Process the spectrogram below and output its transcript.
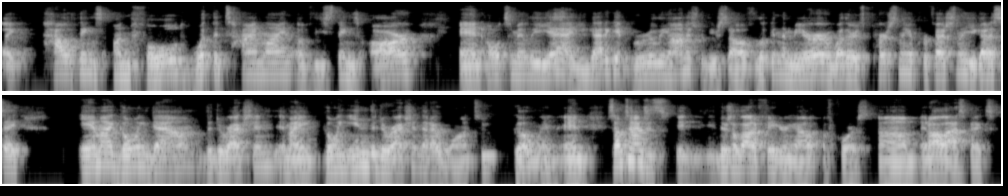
Like how things unfold, what the timeline of these things are. And ultimately, yeah, you got to get brutally honest with yourself. Look in the mirror, whether it's personally or professionally, you got to say, am I going down the direction? Am I going in the direction that I want to go in? And sometimes it's it, there's a lot of figuring out, of course, um, in all aspects.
